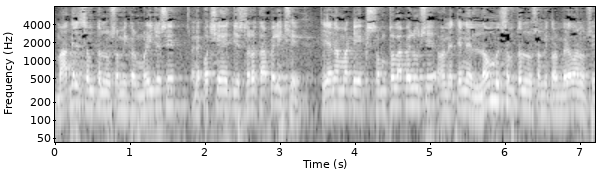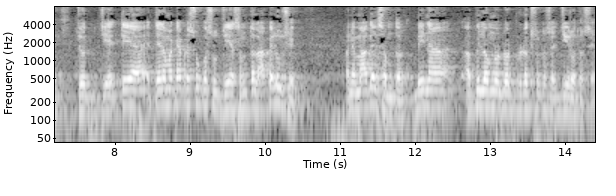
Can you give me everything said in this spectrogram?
માગેલ સમતલનું સમીકરણ મળી જશે અને પછી જે શરત આપેલી છે, તે એના માટે એક સમતલ આપેલું છે અને તેને લંબ સમતલનું સમીકરણ મેળવવાનું છે. જો જે તે તેના માટે આપણે શું કરશું? જે સમતલ આપેલું છે અને માગેલ સમતલ. બેના અભિલંબનો ડોટ પ્રોડક્ટ શું થશે જીરો થશે.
